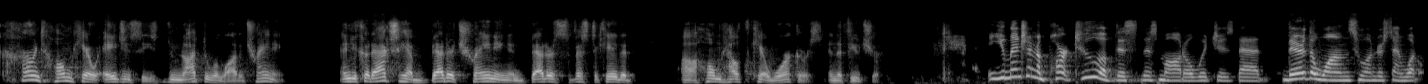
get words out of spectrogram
Current home care agencies do not do a lot of training. And you could actually have better training and better sophisticated uh, home healthcare workers in the future. You mentioned a part two of this this model, which is that they're the ones who understand what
